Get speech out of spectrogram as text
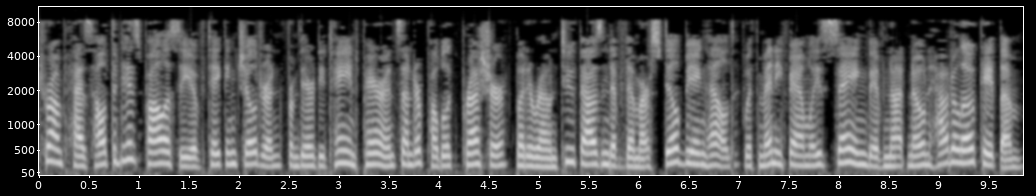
Trump has halted his policy of taking children from their detained parents under public pressure, but around 2,000 of them are still being held, with many families saying they've not known how to locate them.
